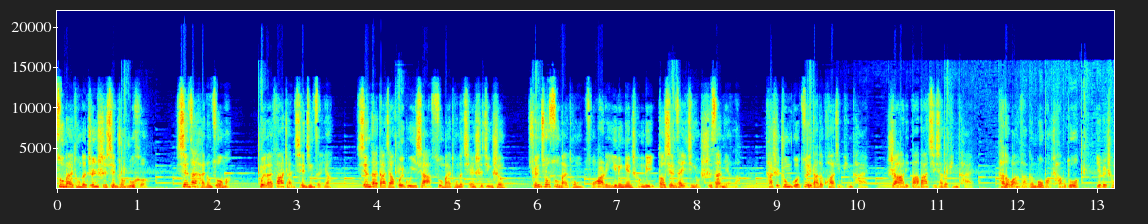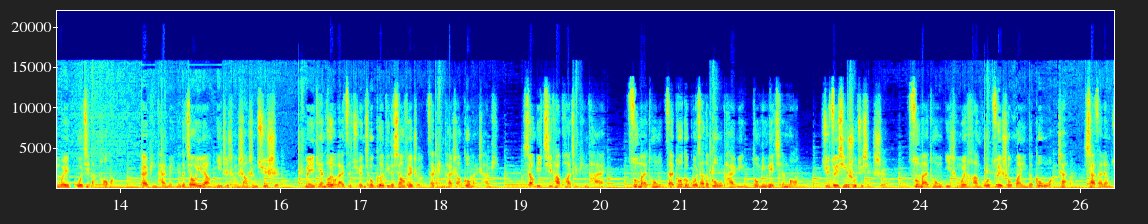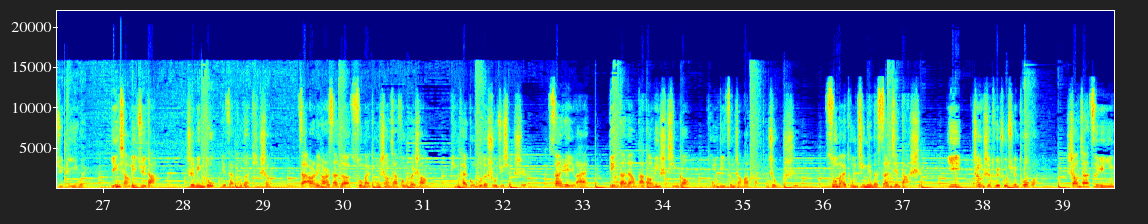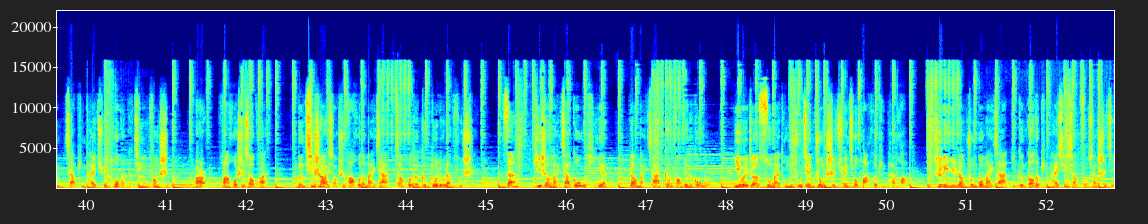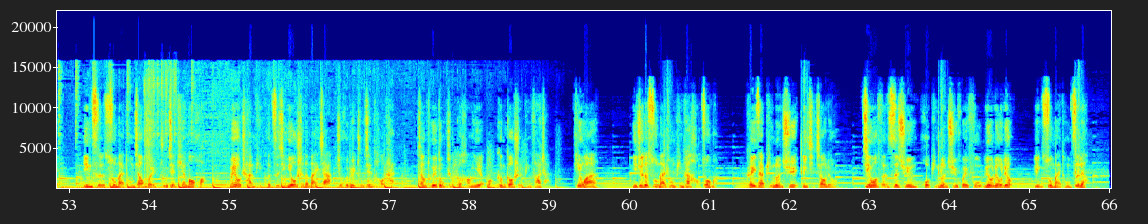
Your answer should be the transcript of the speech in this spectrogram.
速卖通的真实现状如何？现在还能做吗？未来发展前景怎样？先带大家回顾一下速卖通的前世今生。全球速卖通从二零一零年成立到现在已经有十三年了，它是中国最大的跨境平台，是阿里巴巴旗下的平台。它的玩法跟某宝差不多，也被称为国际版淘宝。该平台每年的交易量一直呈上升趋势，每天都有来自全球各地的消费者在平台上购买产品。相比其他跨境平台，速卖通在多个国家的购物排名都名列前茅。据最新数据显示，速卖通已成为韩国最受欢迎的购物网站，下载量居第一位，影响力巨大，知名度也在不断提升。在二零二三的速卖通商家峰会上，平台公布的数据显示，三月以来订单量达到历史新高，同比增长了百分之五十。速卖通今年的三件大事：一、正式推出全托管，商家自运营加平台全托管的经营方式；二、发货时效快。能七十二小时发货的卖家将获得更多流量扶持。三、提升买家购物体验，让买家更方便的购物，意味着速卖通逐渐重视全球化和品牌化，致力于让中国卖家以更高的品牌形象走向世界。因此，速卖通将会逐渐天猫化，没有产品和资金优势的卖家就会被逐渐淘汰，将推动整个行业往更高水平发展。听完，你觉得速卖通平台好做吗？可以在评论区一起交流，进我粉丝群或评论区回复六六六领速卖通资料。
